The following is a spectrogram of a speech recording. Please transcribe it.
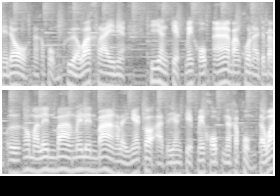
Medal นะครับผมเผื่อว่าใครเนี่ยที่ยังเก็บไม่ครบอ่าบางคนอาจจะแบบเออเข้ามาเล่นบ้างไม่เล่นบ้างอะไรเงี้ยก็อาจจะยังเก็บไม่ครบนะครับผมแต่ว่า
